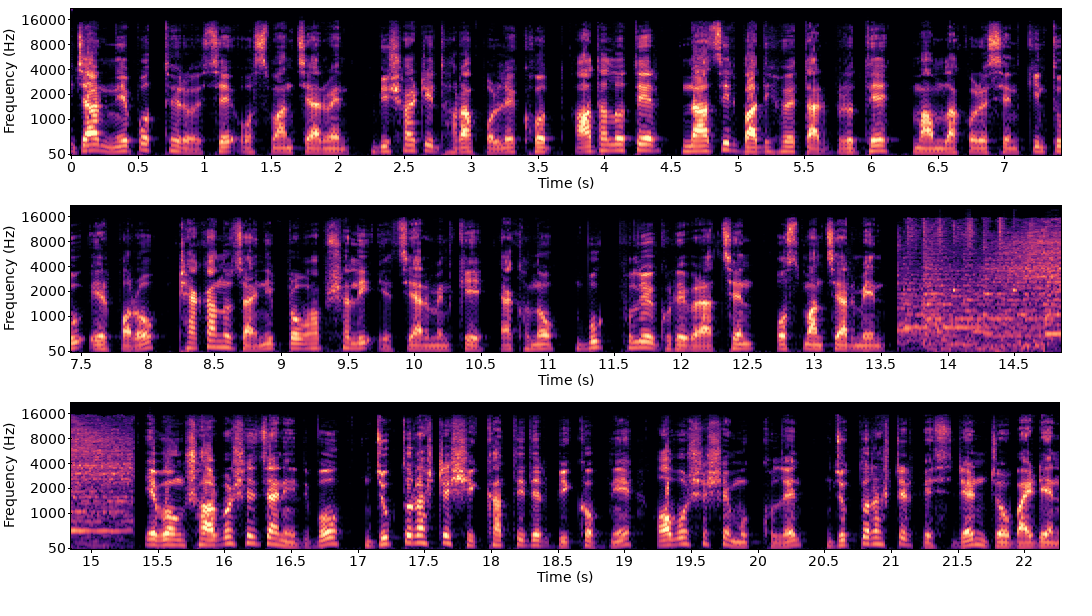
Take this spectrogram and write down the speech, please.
যার নেপথ্যে রয়েছে ওসমান চেয়ারম্যান। বিষয়টি ধরা পড়লে খোদ আদালতের নাজিরবাদী হয়ে তার বিরুদ্ধে মামলা করেছেন, কিন্তু এরপরও ঠেকানো যায়নি প্রভাবশালী এ চেয়ারম্যানকে। এখনও বুক ফুলিয়ে ঘুরে বেড়াচ্ছেন ওসমান চেয়ারম্যান। এবং সর্বশেষ জানিয়ে দিব, যুক্তরাষ্ট্রের শিক্ষার্থীদের বিক্ষোভ নিয়ে অবশেষে মুখ খুললেন যুক্তরাষ্ট্রের প্রেসিডেন্ট জো বাইডেন।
